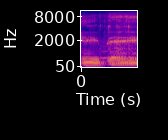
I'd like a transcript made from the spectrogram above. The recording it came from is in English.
Hey, babe.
